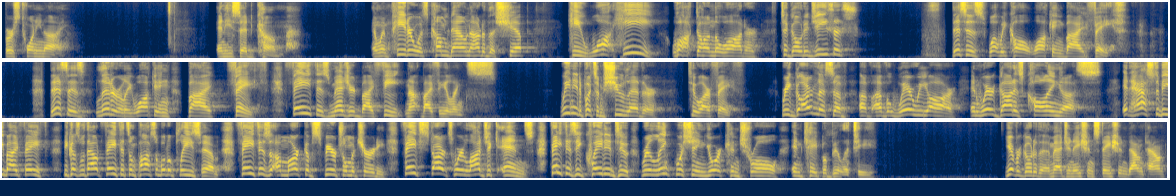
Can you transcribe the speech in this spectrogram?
Verse 29. And he said, Come. And when Peter was come down out of the ship, he, wa- he walked on the water to go to Jesus. This is what we call walking by faith. This is literally walking by faith. Faith is measured by feet, not by feelings. We need to put some shoe leather to our faith regardless of, of, of where we are and where God is calling us. It has to be by faith because without faith, it's impossible to please Him. Faith is a mark of spiritual maturity. Faith starts where logic ends. Faith is equated to relinquishing your control and capability. You ever go to the imagination station downtown?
